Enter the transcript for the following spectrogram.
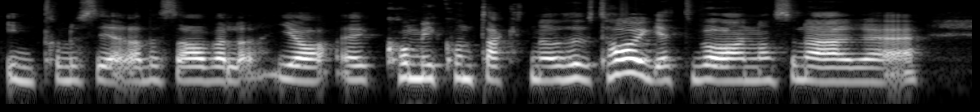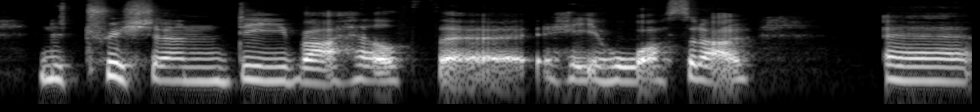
introducerades av, eller jag eh, kom i kontakt med överhuvudtaget, var någon sån där Nutrition, Diva, Health, eh, hej och hå sådär eh,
